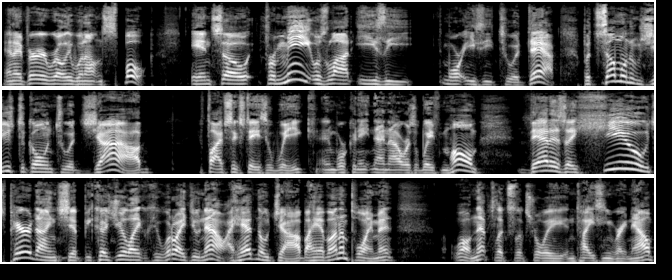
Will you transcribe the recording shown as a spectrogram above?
and I very rarely went out and spoke. And so for me, it was a lot easy, more easy to adapt. But someone who's used to going to a job, five, six days a week and working eight, nine hours away from home, that is a huge paradigm shift because you're like, okay, what do I do now? I have no job. I have unemployment. Well, Netflix looks really enticing right now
